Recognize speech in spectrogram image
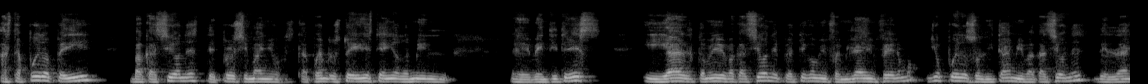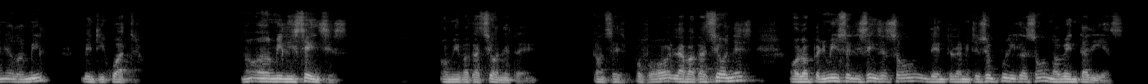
hasta puedo pedir vacaciones del próximo año. Por ejemplo, estoy en este año 2023 y ya tomé mis vacaciones, pero tengo mi familiar enfermo, yo puedo solicitar mis vacaciones del año 2024, ¿no? O mis licencias, o mis vacaciones también. Entonces, por favor, las vacaciones o los permisos de licencia son, dentro de la administración pública, son 90 días.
